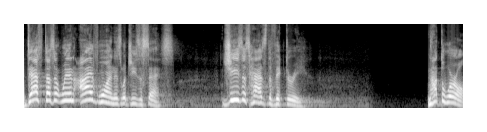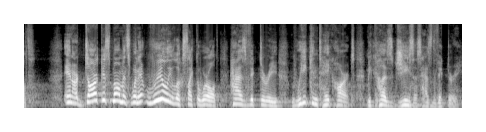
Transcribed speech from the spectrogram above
Death doesn't win, I've won, is what Jesus says. Jesus has the victory, not the world in our darkest moments when it really looks like the world has victory, we can take heart because Jesus has the victory.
